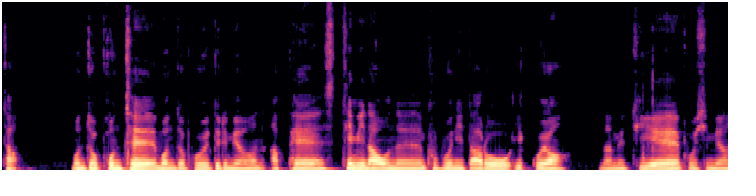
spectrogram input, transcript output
자, 먼저 본체 먼저 보여드리면 앞에 스팀이 나오는 부분이 따로 있고요. 그 다음에 뒤에 보시면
